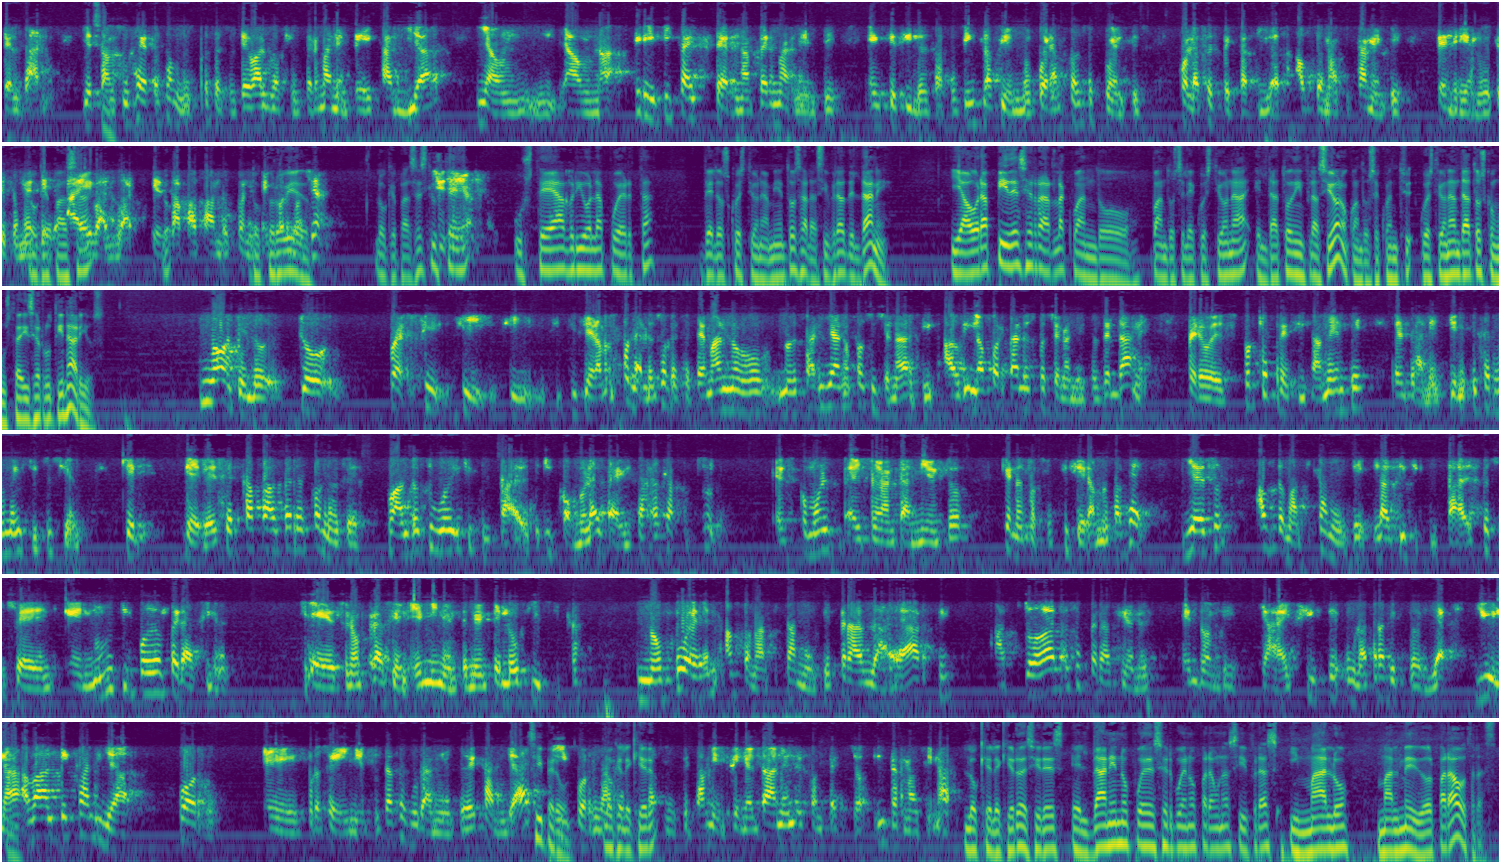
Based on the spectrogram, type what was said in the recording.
del daño y están sujetas a unos procesos de evaluación permanente de calidad y a, a una crítica externa permanente en que si los datos de inflación no fueran consecuentes con las expectativas, automáticamente tendríamos que someter a evaluar qué está pasando con esta información. lo que pasa es que usted, usted abrió la puerta de los cuestionamientos a las cifras del DANE y ahora pide cerrarla cuando, cuando se le cuestiona el dato de inflación o cuando se cuestionan datos, como usted dice, rutinarios. No, yo, yo pues si, si, si, si, quisiéramos ponerlo sobre ese tema, no, no estaría en oposición a decir, abrir la puerta a los cuestionamientos del DANE, pero es porque precisamente el DANE tiene que ser una institución que debe ser capaz de reconocer cuándo tuvo dificultades y cómo las va a evitar hacia futuro. Es como el, el planteamiento que nosotros quisiéramos hacer. Y eso automáticamente las dificultades que suceden en un tipo de operación que es una operación eminentemente logística, no pueden automáticamente trasladarse a todas las operaciones en donde ya existe una trayectoria y una aval de calidad por eh, procedimientos de aseguramiento de calidad sí, pero y por la lo que le quiero que también tiene el DANE en el contexto internacional. Lo que le quiero decir es, el DANE no puede ser bueno para unas cifras y malo, mal medidor para otras.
